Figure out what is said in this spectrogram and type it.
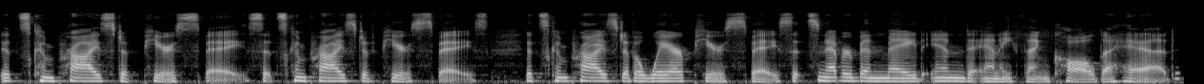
It's comprised of pure space. It's comprised of pure space. It's comprised of aware pure space. It's never been made into anything called a head.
